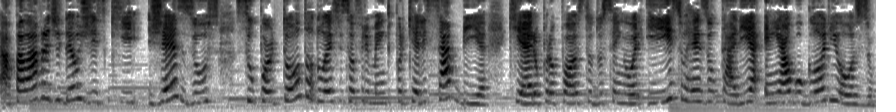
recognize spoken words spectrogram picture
a palavra de Deus diz que Jesus suportou todo esse sofrimento porque ele sabia que era o propósito do Senhor e isso resultaria em algo glorioso.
